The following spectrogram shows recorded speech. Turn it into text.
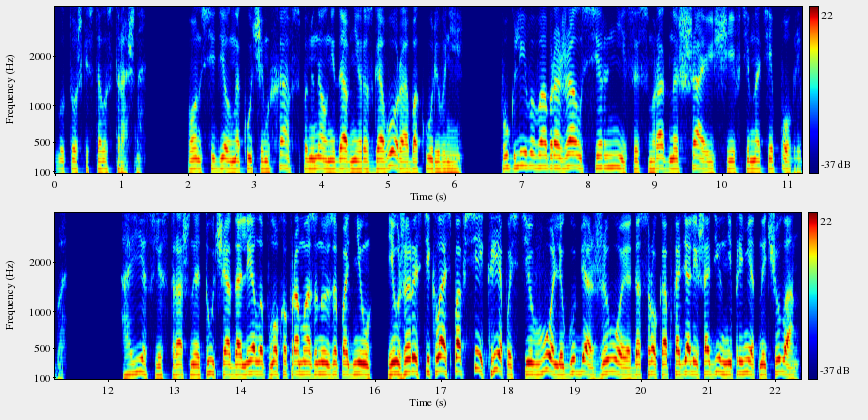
Лутошке стало страшно. Он сидел на куче мха, вспоминал недавние разговоры об окуривании пугливо воображал серницы, смрадно шающие в темноте погреба. А если страшная туча одолела плохо промазанную западню и уже растеклась по всей крепости в воле, губя живое, до срока обходя лишь один неприметный чулан?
